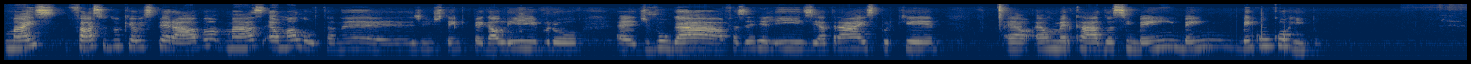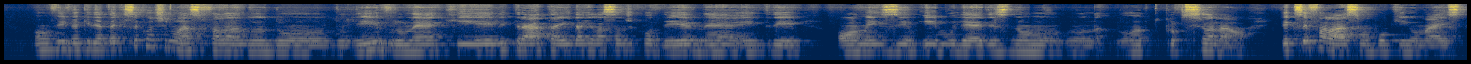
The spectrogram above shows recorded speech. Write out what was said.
mais fácil do que eu esperava, mas é uma luta, né? A gente tem que pegar o livro, é, divulgar, fazer release atrás, porque é, é, um mercado assim bem, bem, bem concorrido. Bom, Vivi, eu queria até que você continuasse falando do, do livro, né? Que ele trata aí da relação de poder, né? Entre homens e, e mulheres no, no, no âmbito profissional. Queria que você falasse um pouquinho mais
